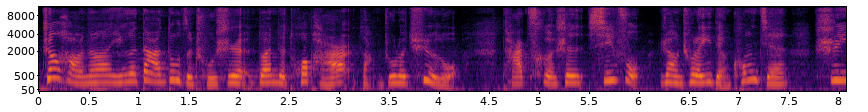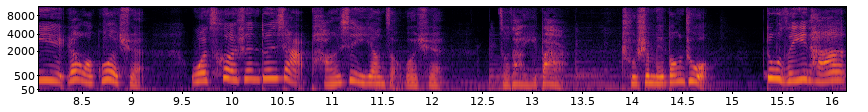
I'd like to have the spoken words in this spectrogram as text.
正好呢，一个大肚子厨师端着托盘挡住了去路。他侧身吸腹，让出了一点空间，示意让我过去。我侧身蹲下，螃蟹一样走过去。走到一半，厨师没绷住，肚子一弹，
